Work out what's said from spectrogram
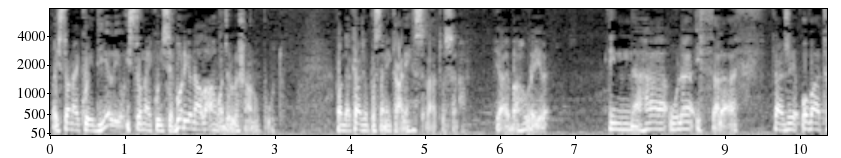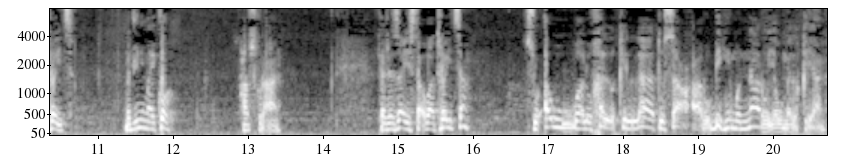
pa isto onaj koji je dijelio, isto onaj koji se borio na Allahom od Đelešanu putu. Pa onda kaže poslanik alaihi salatu wasalam, ja Eba Hureyre, inna ha ula i thalath, kaže ova trojica, među njima je ko? Hafs Kur'an. Kaže zaista ova trojica su awwalu khalqi la tusa'aru bihimu naru jevme l'qiyana.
